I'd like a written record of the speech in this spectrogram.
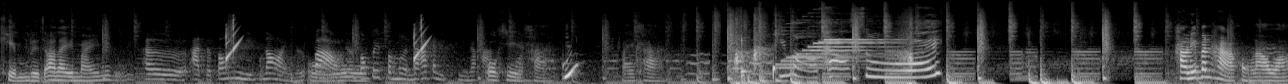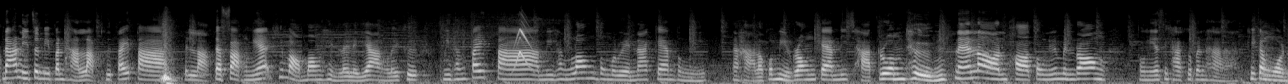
เข็มหรือจะอะไรไหมไม่รู้ เออ อาจจะต้องมีนิดหน่อยหรือเปล่าโอ้เดี๋ยวต้องไปประเมินหน้ากันอีกทีนะคะ โอเคค่ะ ไปค่ะ พี่หมอพา ราวนี้ปัญหาของเราอะด้านนี้จะมีปัญหาหลักคือใต้ตาเป็นหลัก แต่ฝั่งเนี้ยที่หมอมองเห็นหลายๆอย่างเลยคือ มีทั้งใต้ตา มีทั้งร่องตรงบริเวณหน้าแก้มตรงนี้นะคะแล้วก็มีร่องแก้มที่ชัดรวมถึง แน่นอนพอตรงนี้เป็นร่องตรงนี้สิคะคือปัญหาที่กังวล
